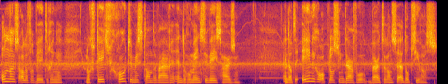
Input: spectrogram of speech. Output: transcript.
ondanks alle verbeteringen nog steeds grote misstanden waren in de Romeinse weeshuizen. En dat de enige oplossing daarvoor buitenlandse adoptie was.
